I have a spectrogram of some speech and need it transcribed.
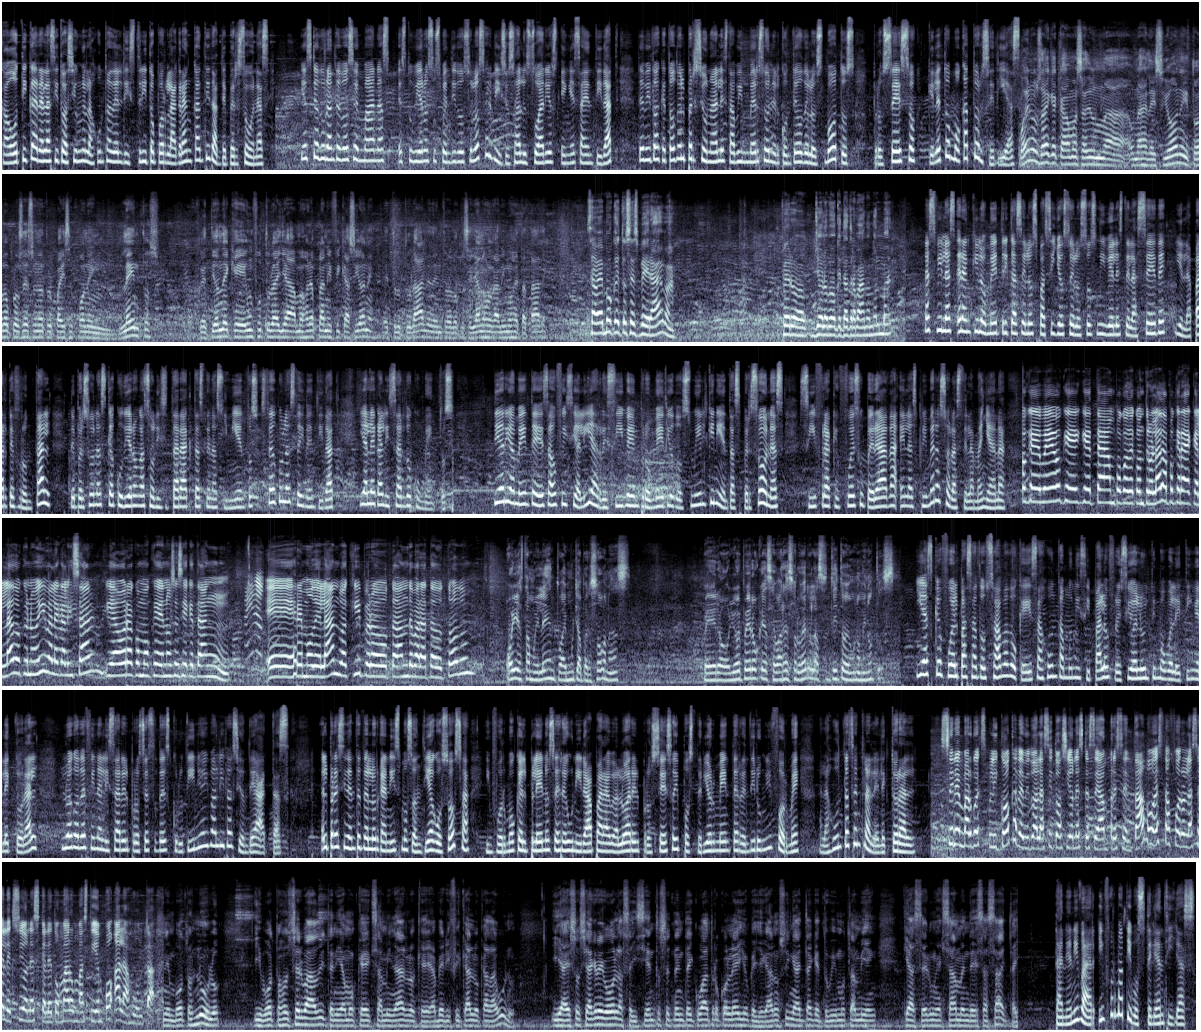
Caótica era la situación en la Junta del Distrito por la gran cantidad de personas. Y es que durante dos semanas estuvieron suspendidos los servicios a los usuarios en esa entidad debido a que todo el personal estaba inmerso en el conteo de los votos, proceso que le tomó 14 días. Bueno, sabe que acabamos de salir una, unas elecciones y todos los procesos en nuestro país se ponen lentos. Cuestión de que en un futuro haya mejores planificaciones estructurales dentro de lo que serían los organismos estatales. Sabemos que esto se esperaba pero yo lo veo que está trabajando normal. Las filas eran kilométricas en los pasillos de los dos niveles de la sede y en la parte frontal de personas que acudieron a solicitar actas de nacimientos, cédulas de identidad y a legalizar documentos. Diariamente esa oficialía recibe en promedio 2.500 personas, cifra que fue superada en las primeras horas de la mañana. que veo que, está un poco descontrolada porque era de aquel lado que uno iba a legalizar y ahora como que no sé si es que están eh, remodelando aquí, pero están desbaratado todo. Hoy está muy lento, hay muchas personas, pero yo espero que se va a resolver el asuntito en unos minutos y es que fue el pasado sábado que esa Junta Municipal ofreció el último boletín electoral luego de finalizar el proceso de escrutinio y validación de actas. El presidente del organismo, Santiago Sosa, informó que el Pleno se reunirá para evaluar el proceso y posteriormente rendir un informe a la Junta Central Electoral. Sin embargo, explicó que debido a las situaciones que se han presentado, estas fueron las elecciones que le tomaron más tiempo a la Junta. En votos nulos y votos observados y teníamos que examinarlo, que verificarlo cada uno. Y a eso se agregó las 674 colegios que llegaron sin acta, que tuvimos también que hacer un examen de esas actas. Tania Nivar, Informativos Teleantillas.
